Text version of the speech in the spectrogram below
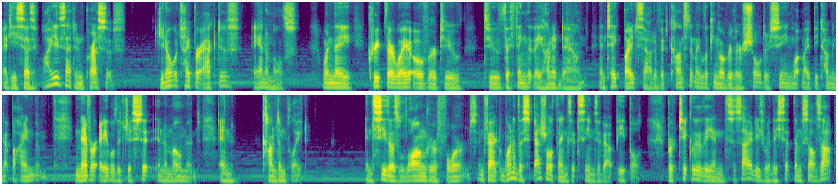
And he says, why is that impressive? Do you know what's hyperactive? Animals when they creep their way over to to the thing that they hunted down and take bites out of it, constantly looking over their shoulders, seeing what might be coming up behind them, never able to just sit in a moment and contemplate and see those longer forms. In fact, one of the special things it seems about people, particularly in societies where they set themselves up,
